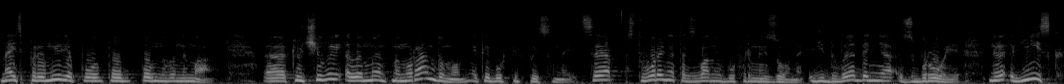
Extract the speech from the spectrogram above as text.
Навіть перемир'я по- по- повного нема. Е, Ключовий елемент меморандуму, який був підписаний, це створення так званої буферної зони, відведення зброї, не військ,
